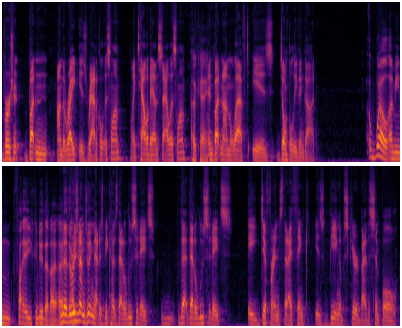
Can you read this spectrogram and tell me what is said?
version button on the right is radical Islam, like Taliban style Islam. Okay. And button on the left is don't believe in God. Uh, Well, I mean, you can do that. I, I- No, the I- reason I'm doing that is because that elucidates that that elucidates a difference that I think is being obscured by the simple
